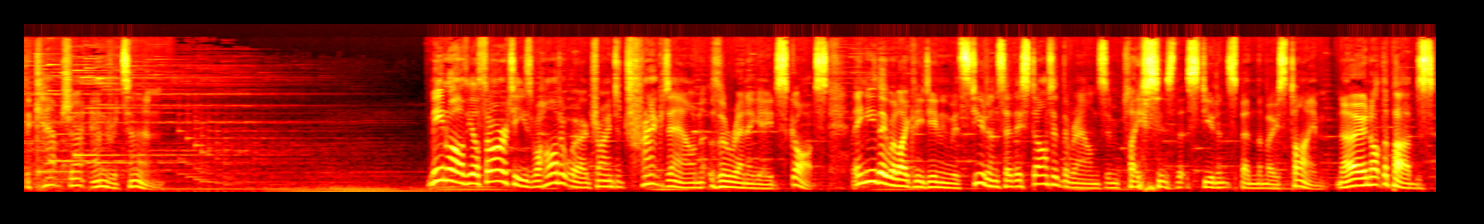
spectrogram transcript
The capture and return. Meanwhile, the authorities were hard at work trying to track down the renegade Scots. They knew they were likely dealing with students, so they started the rounds in places that students spend the most time. No, not the pubs,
